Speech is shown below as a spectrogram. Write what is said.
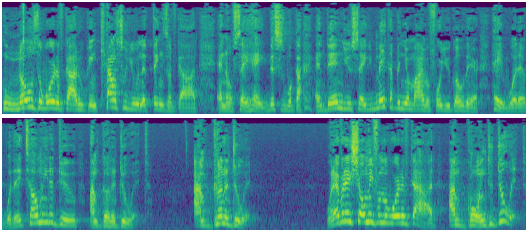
who knows the word of God, who can counsel you in the things of God. And they'll say, hey, this is what God, and then you say, you make up in your mind before you go there, hey, what, what they tell me to do, I'm going to do it. I'm going to do it. Whatever they show me from the word of God, I'm going to do it.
